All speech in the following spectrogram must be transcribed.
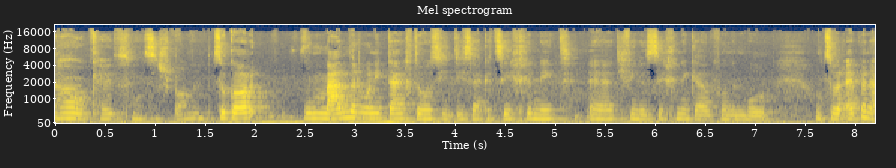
Ah, okay, das finde ich so spannend. Sogar wo Männer, wo ich denke, oh, sie, die sagen sicher nicht, äh, die finden es sicher nicht auch von einem Mal. Und zwar eben auch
